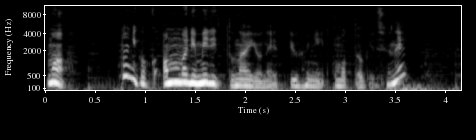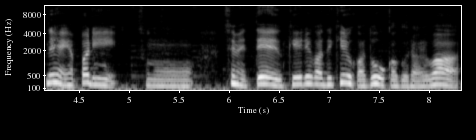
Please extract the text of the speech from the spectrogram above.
まあとにかくあんまりメリットないよねっていうふうに思ったわけですよね。でやっぱりそのせめて受け入れができるかどうかぐらいは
